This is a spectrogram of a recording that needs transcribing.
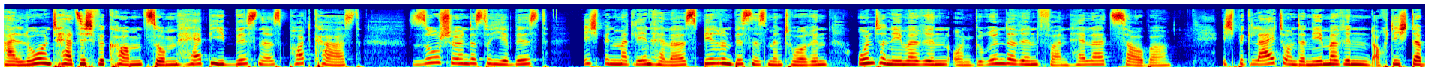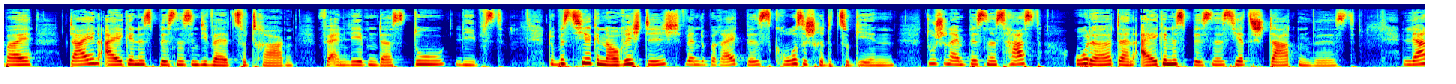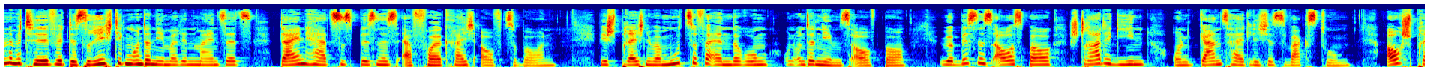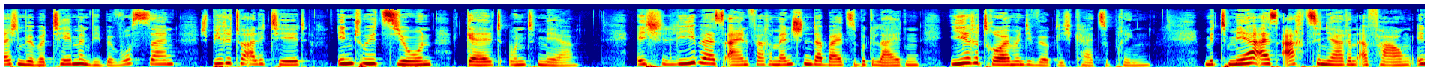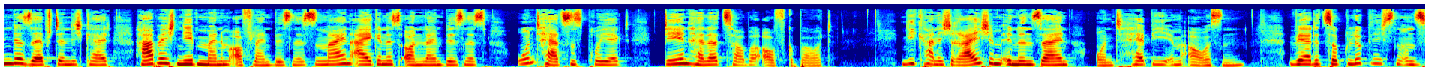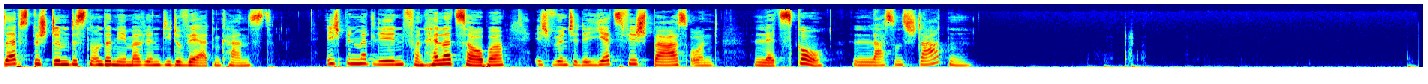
Hallo und herzlich willkommen zum Happy Business Podcast. So schön, dass du hier bist. Ich bin Madeleine Heller, Spirit- und Business Mentorin, Unternehmerin und Gründerin von Heller Zauber. Ich begleite Unternehmerinnen und auch dich dabei, dein eigenes Business in die Welt zu tragen, für ein Leben, das du liebst. Du bist hier genau richtig, wenn du bereit bist, große Schritte zu gehen, du schon ein Business hast oder dein eigenes Business jetzt starten willst. Lerne mit Hilfe des richtigen Unternehmerinnen-Mindsets dein Herzensbusiness erfolgreich aufzubauen. Wir sprechen über Mut zur Veränderung und Unternehmensaufbau, über Businessausbau, Strategien und ganzheitliches Wachstum. Auch sprechen wir über Themen wie Bewusstsein, Spiritualität, Intuition, Geld und mehr. Ich liebe es einfach, Menschen dabei zu begleiten, ihre Träume in die Wirklichkeit zu bringen. Mit mehr als 18 Jahren Erfahrung in der Selbstständigkeit habe ich neben meinem Offline-Business mein eigenes Online-Business und Herzensprojekt, den Heller Zauber, aufgebaut. Wie kann ich reich im Innen sein und happy im Außen? Werde zur glücklichsten und selbstbestimmtesten Unternehmerin, die du werden kannst. Ich bin Madeleine von Heller Zauber. Ich wünsche dir jetzt viel Spaß und Let's go! Lass uns starten!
